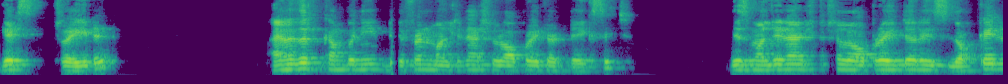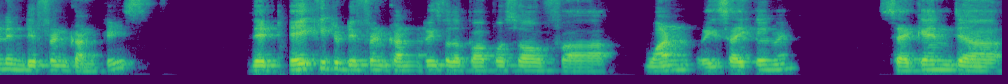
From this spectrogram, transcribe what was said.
gets traded. Another company, different multinational operator takes it. This multinational operator is located in different countries. They take it to different countries for the purpose of uh, one, recycling; second, uh,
